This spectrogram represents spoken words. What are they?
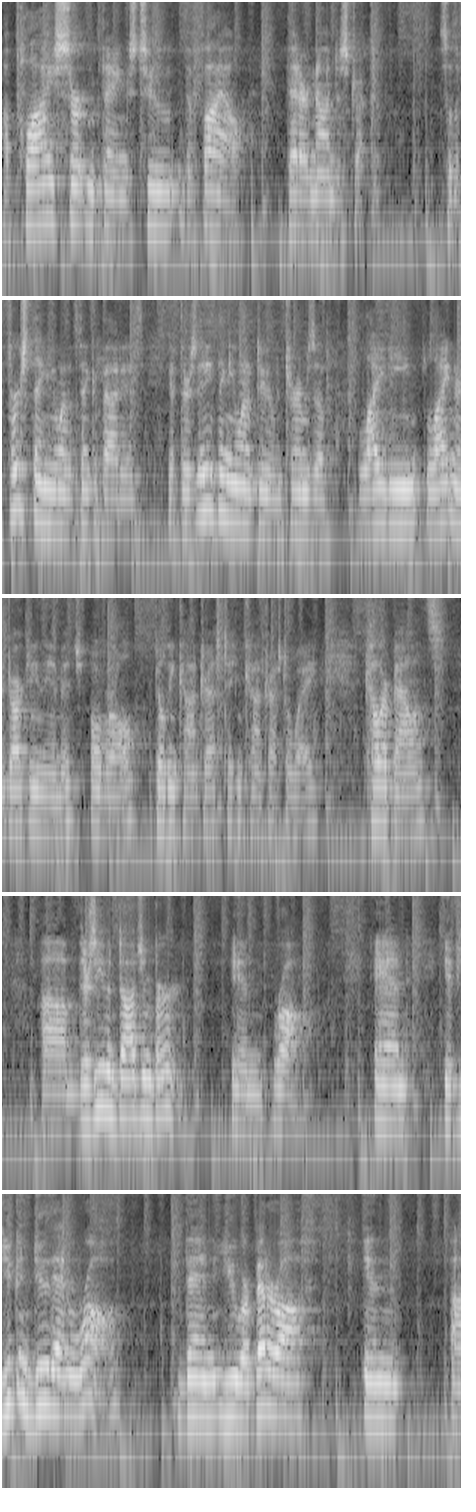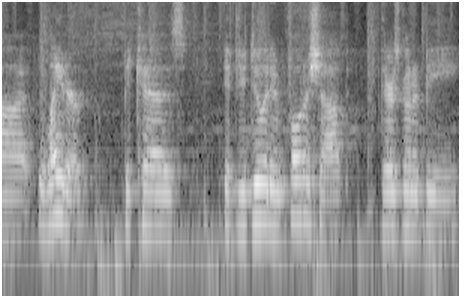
apply certain things to the file that are non-destructive. So the first thing you want to think about is if there's anything you want to do in terms of lighting, lighting or darkening the image overall, building contrast, taking contrast away, color balance. Um, there's even dodge and burn in RAW. And if you can do that in RAW, then you are better off in uh, later because if you do it in Photoshop, there's going to be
